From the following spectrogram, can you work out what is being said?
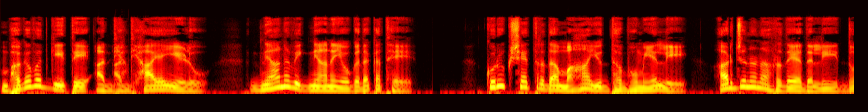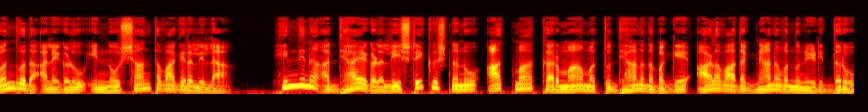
ಭಗವದ್ಗೀತೆ ಅಧ್ಯಾಯ ಏಳು, ಜ್ಞಾನವಿಜ್ಞಾನ ಯೋಗದ ಕಥೆ. ಕುರುಕ್ಷೇತ್ರದ ಮಹಾಯುದ್ಧ ಭೂಮಿಯಲ್ಲಿ ಅರ್ಜುನನ ಹೃದಯದಲ್ಲಿ ದ್ವಂದ್ವದ ಅಲೆಗಳು ಇನ್ನೂ ಶಾಂತವಾಗಿರಲಿಲ್ಲ. ಹಿಂದಿನ ಅಧ್ಯಾಯಗಳಲ್ಲಿ ಶ್ರೀಕೃಷ್ಣನು ಆತ್ಮ, ಕರ್ಮ ಮತ್ತು ಧ್ಯಾನದ ಬಗ್ಗೆ ಆಳವಾದ ಜ್ಞಾನವನ್ನು ನೀಡಿದ್ದರೂ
